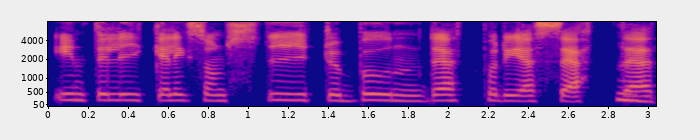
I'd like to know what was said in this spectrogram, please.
inte lika liksom styrt och bundet på det sättet. Mm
